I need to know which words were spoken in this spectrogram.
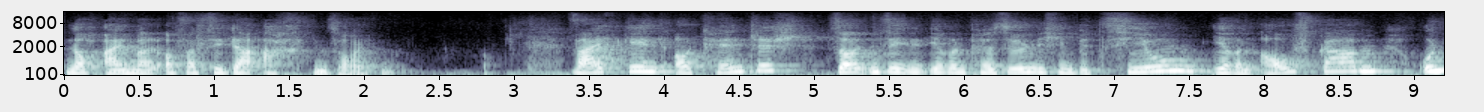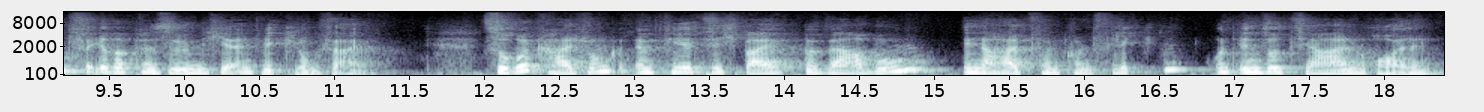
noch einmal, auf was Sie da achten sollten. Weitgehend authentisch sollten Sie in Ihren persönlichen Beziehungen, Ihren Aufgaben und für Ihre persönliche Entwicklung sein. Zurückhaltung empfiehlt sich bei Bewerbungen, innerhalb von Konflikten und in sozialen Rollen.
